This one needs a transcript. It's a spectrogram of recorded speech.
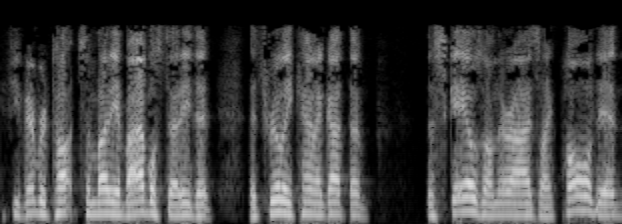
if you've ever taught somebody a Bible study that, that's really kind of got the, the scales on their eyes like Paul did,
